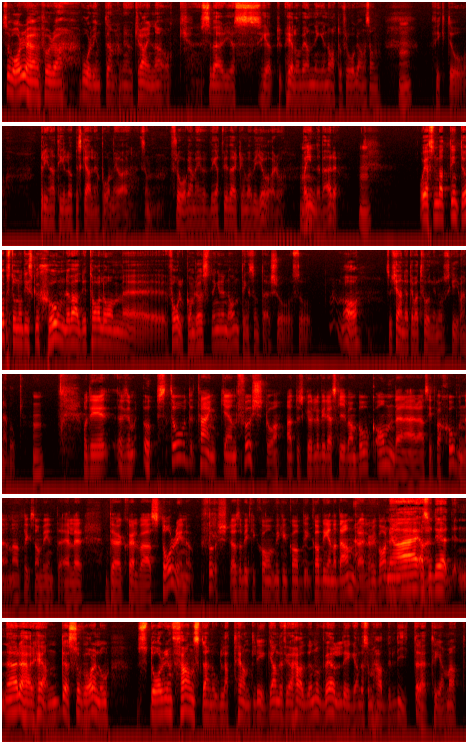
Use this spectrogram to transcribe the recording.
så var det det här förra vårvintern med Ukraina och Sveriges hel, helomvändning i NATO-frågan som Mm. fick det att brinna till upp i skallen på mig och liksom fråga mig, vet vi verkligen vad vi gör och vad innebär det? Mm. Och eftersom att det inte uppstod någon diskussion, det var aldrig tal om eh, folkomröstning eller någonting sånt där så, så, ja, så kände jag att jag var tvungen att skriva den här boken. Och det liksom uppstod tanken först då att du skulle vilja skriva en bok om den här situationen. Att liksom vi inte, eller dök själva storyn upp först? Alltså vilket, kom, vilket gav, det, gav det ena det andra? Eller hur var det? Nej, egentligen? alltså det, när det här hände så var det nog Storyn fanns där nog latent liggande för jag hade en novell liggande som hade lite det här temat.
